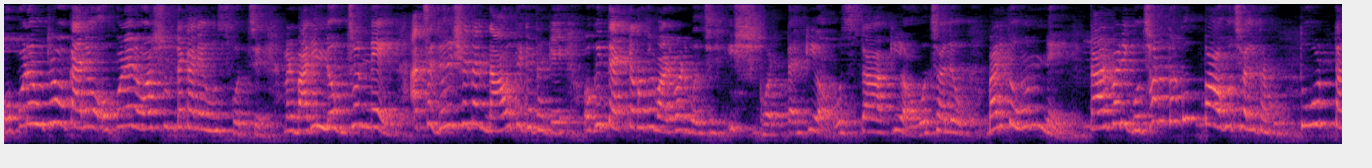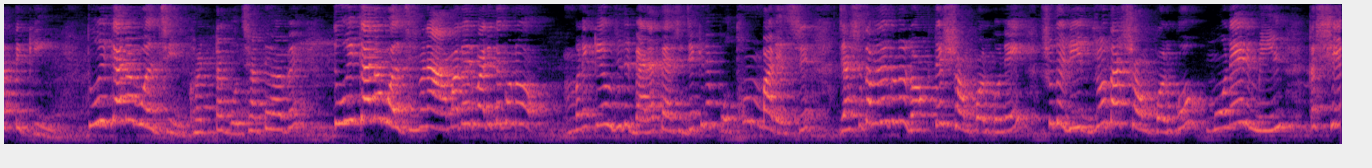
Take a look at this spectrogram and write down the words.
ওপরে উঠে ও কেন ওপরের ওয়াশরুমটা কেন ইউজ করছে? মানে বাড়ির লোকজন নেই। আচ্ছা যদি সেটা নাও থেকে থাকে, ও কিন্তু একটা কথা বারবার বলছে, ইস, ঘরটার কি অবস্থা? কি অগোছালো? বাড়ি তো অন্য নেই। তার বাড়ি গোছানো থাকুক বা অগোছালো থাকুক তোর তাতে কি? তুই কেন বলছিস? ঘরটা গোছাতে হবে। তুই কেন বলছিস? মানে আমাদের বাড়িতে কোনো মানে কেউ যদি বেড়াতে আসে যে কিনা প্রথমবার এসছে যার সাথে আমাদের কোনো রক্তের সম্পর্ক নেই শুধু হৃদ্রতার সম্পর্ক মনের মিল তা সে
